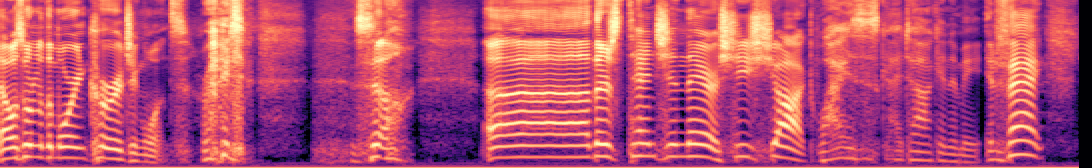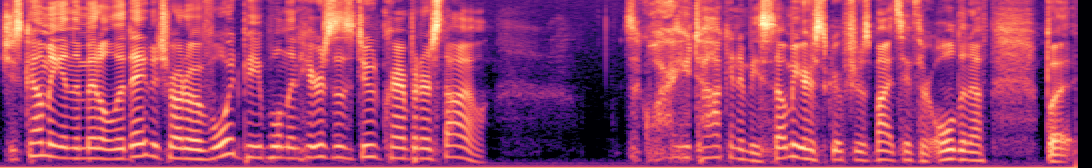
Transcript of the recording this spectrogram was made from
That was one of the more encouraging ones, right? so uh, there's tension there. She's shocked. Why is this guy talking to me? In fact, she's coming in the middle of the day to try to avoid people, and then here's this dude cramping her style. It's like, why are you talking to me? Some of your scriptures might say if they're old enough, but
